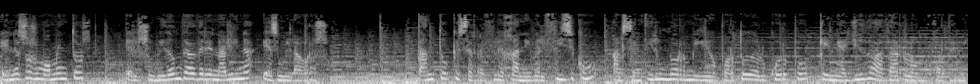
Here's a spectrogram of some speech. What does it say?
En esos momentos, el subidón de adrenalina es milagroso, tanto que se refleja a nivel físico al sentir un hormigueo por todo el cuerpo que me ayuda a dar lo mejor de mí.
